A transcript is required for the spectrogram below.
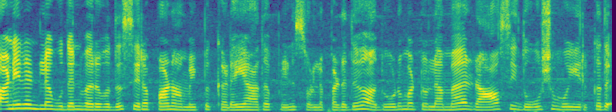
பன்னிரெண்டில் புதன் வருவது சிறப்பான அமைப்பு கிடையாது அப்படின்னு சொல்லப்படுது. அதோடு மட்டும் இல்லாமல் ராசி தோஷமும் இருக்குது.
